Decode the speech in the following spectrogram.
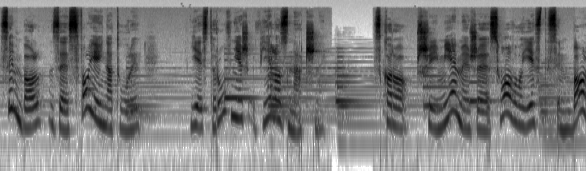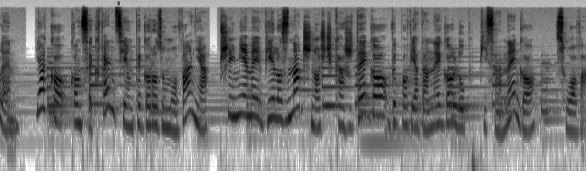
Symbol ze swojej natury jest również wieloznaczny. Skoro przyjmiemy, że słowo jest symbolem, jako konsekwencję tego rozumowania przyjmiemy wieloznaczność każdego wypowiadanego lub pisanego słowa.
